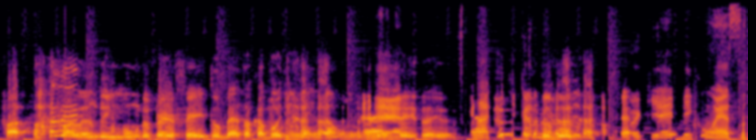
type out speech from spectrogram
Fa Olha falando aí. em mundo perfeito, o Beto acabou de inventar um mundo é, perfeito aí. Os caras criticando é tudo... aqui aí vem com essa.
